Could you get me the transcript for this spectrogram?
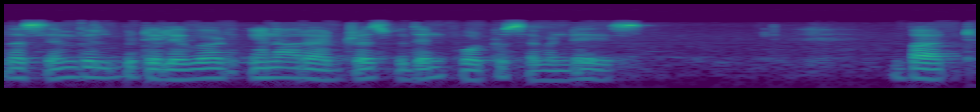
the SIM will be delivered in our address within 4 to 7 days. But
